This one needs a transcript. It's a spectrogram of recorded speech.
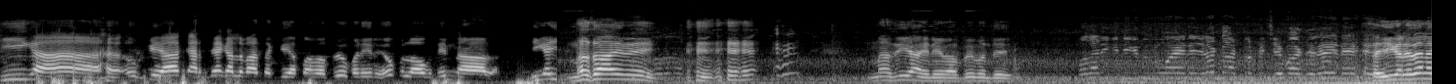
ਠੀਕ ਆ। ਓਕੇ ਆ ਕਰਦੇ ਆ ਗੱਲਬਾਤ ਅੱਗੇ। ਆਪਾਂ ਬਾਬੇ ਬਣੇ ਰਹੋ ਬਲੌਗ ਦੇ ਨਾਲ। ਠੀਕ ਆ ਜੀ? ਮਜ਼ਾ ਆਏ ਨੇ। ਮਜ਼ੀ ਆਏ ਨੇ ਬਾਬੇ ਬੰਦੇ। ਪਤਾ ਨਹੀਂ ਕਿੰਨੀ ਕਿ ਦੂਰੋਂ ਆਏ ਨੇ ਜਿਹੜਾ ਕਾਟਰ ਪਿੱਛੇ ਪਾ ਕੇ ਲਿਆਏ ਨੇ। ਸਹੀ ਗੱਲ ਇਹਦਾ ਨਾ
